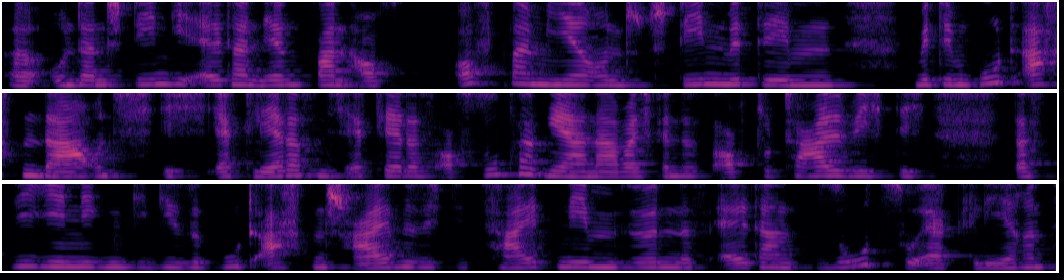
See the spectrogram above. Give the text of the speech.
Äh, und dann stehen die Eltern irgendwann auch oft bei mir und stehen mit dem, mit dem Gutachten da und ich, ich erkläre das und ich erkläre das auch super gerne, aber ich finde es auch total wichtig, dass diejenigen, die diese Gutachten schreiben, sich die Zeit nehmen würden, es Eltern so zu erklären,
